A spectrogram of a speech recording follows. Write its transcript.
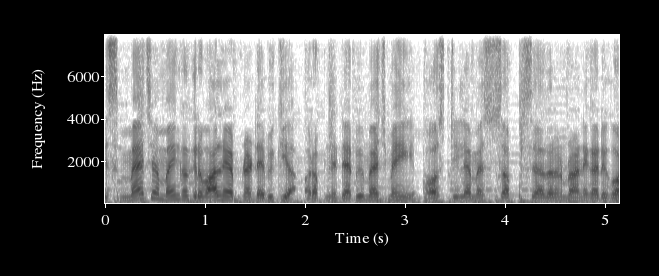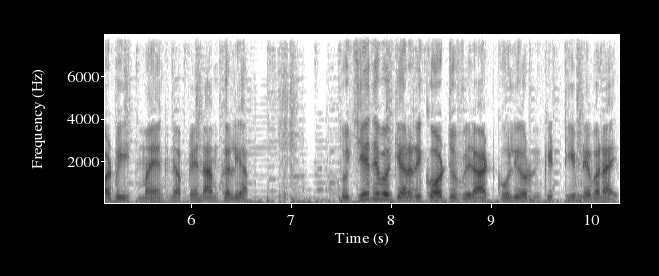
इस मैच में मयंक अग्रवाल ने अपना डेब्यू किया और अपने डेब्यू मैच में ही ऑस्ट्रेलिया में सबसे ज़्यादा रन बनाने का रिकॉर्ड भी मयंक ने अपने नाम कर लिया। तो ये थे वो ग्यारह रिकॉर्ड जो विराट कोहली और उनकी टीम ने बनाए।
